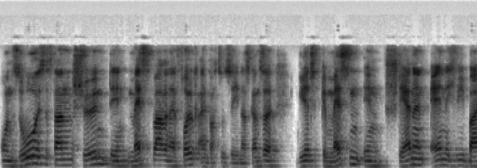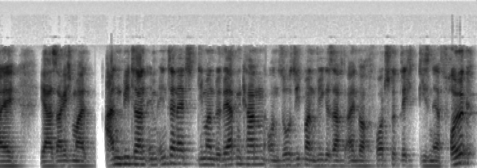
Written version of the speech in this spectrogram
Und so ist es dann schön, den messbaren Erfolg einfach zu sehen. Das Ganze wird gemessen in Sternen, ähnlich wie bei, ja, sage ich mal, Anbietern im Internet, die man bewerten kann. Und so sieht man, wie gesagt, einfach fortschrittlich diesen Erfolg.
